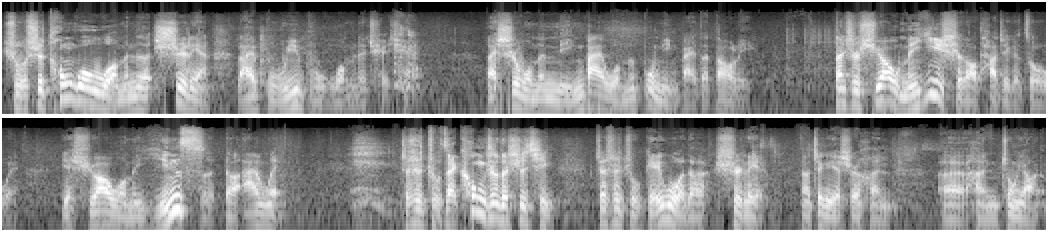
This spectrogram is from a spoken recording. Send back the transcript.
主是通过我们的试炼来补一补我们的缺陷，来使我们明白我们不明白的道理。但是需要我们意识到他这个作为，也需要我们因此得安慰。这是主在控制的事情，这是主给我的试炼。那这个也是很呃很重要的。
